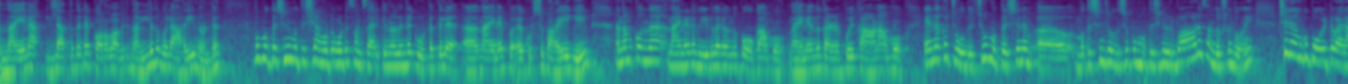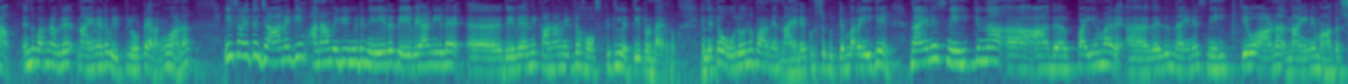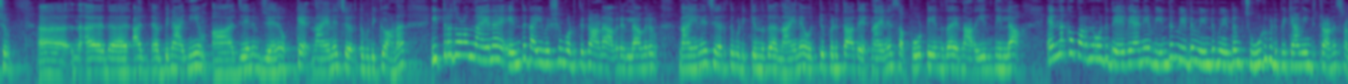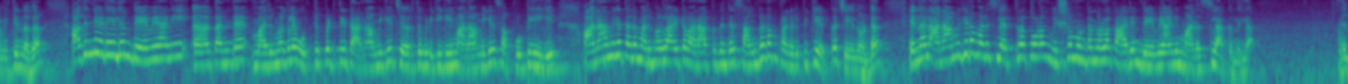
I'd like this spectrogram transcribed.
നയന ഇല്ലാത്തതിന്റെ കുറവ് അവർ നല്ലതുപോലെ അറിയുന്നുണ്ട്. അപ്പോൾ മുത്തശ്ശനും മുത്തശ്ശി അങ്ങോട്ടും ഇങ്ങോട്ടും സംസാരിക്കുന്നതിന്റെ കൂട്ടത്തിൽ നയനെ കുറിച്ച് പറയുകയും നമുക്കൊന്ന് നയനയുടെ വീട് വരെ ഒന്ന് പോകാമോ? നയനെ ഒന്ന് കഴി- പോയി കാണാമോ? എന്നൊക്കെ ചോദിച്ചു. മുത്തശ്ശനും മുത്തശ്ശൻ ചോദിച്ചപ്പോൾ മുത്തശ്ശിക്ക് ഒരുപാട് സന്തോഷം തോന്നി. ശരി നമുക്ക് പോയിട്ട് വരാം. എന്ന് പറഞ്ഞ് അവർ നയനയുടെ വീട്ടിലോട്ട് ഇറങ്ങുവാണ്. ഈ സമയത്ത് ജാനകിയും അനാമികയും കൂടി നേരെ ദേവയാനിയുടെ ദേവയാനി കാണാൻ വേണ്ടിയിട്ട് ഹോസ്പിറ്റലിൽ എത്തിയിട്ടുണ്ടായിരുന്നു. എന്നിട്ട് ഓരോന്ന് പറഞ്ഞ് നയനെക്കുറിച്ച് കുറ്റം പറയുകയും നയനെ സ്നേഹിക്കുന്ന പയ്യന്മാരെ അതായത് നയനെ സ്നേഹിക്കുകയോ ആണ് നയനെ മാതൃശും പിന്നെ അനിയും അജയനും ജയനും ഒക്കെ നയനെ ചേർത്ത് പിടിക്കുകയാണ് ഇത്രത്തോളം നയനെ എന്ത് കൈവശം കൊടുത്തിട്ടാണ് അവരെല്ലാവരും നയനെ ചേർത്ത് പിടിക്കുന്നത് നയനെ ഒറ്റപ്പെടുത്താതെ നയനെ സപ്പോർട്ട് ചെയ്യുന്നത് എന്ന് അറിയുന്നില്ല എന്നൊക്കെ പറഞ്ഞുകൊണ്ട് ദേവയാനിയെ വീണ്ടും വീണ്ടും വീണ്ടും വീണ്ടും ചൂട് പിടിപ്പിക്കാൻ വേണ്ടിയിട്ടാണ് ശ്രമിക്കുന്നത്. അതിന്റെ ഇടയിലും ദേവയാനി തന്റെ മരുമകളെ ഒറ്റപ്പെടുത്തിയിട്ട് അനാമികയെ ചേർത്ത് പിടിക്കുകയും അനാമികയെ സപ്പോർട്ട് ചെയ്യുകയും അനാമിക തന്റെ മരുമകളായിട്ട് വരാത്തതിന്റെ സങ്കടം പ്രകടിപ്പിക്കുകയൊക്കെ ചെയ്യുന്നുണ്ട്. എന്നാൽ അനാമികയുടെ മനസ്സിൽ എത്രത്തോളം വിഷമുണ്ടെന്നുള്ള കാര്യം ദേവയാനി മനസ്സിലാക്കുന്നില്ല.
